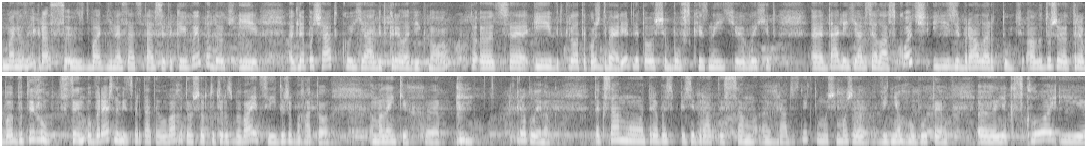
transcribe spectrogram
У мене якраз два дні назад стався такий випадок, і для початку я відкрила вікно, е, це і відкрила також двері для того, щоб був сквізний е, вихід. Е, Далі я взяла скотч і зібрала ртуть, але дуже треба бути з цим обережним і звертати увагу, тому що ртуть розбивається і дуже багато маленьких краплинок. Так само треба зібрати сам е, градусник, тому що може від нього бути е, як скло, і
